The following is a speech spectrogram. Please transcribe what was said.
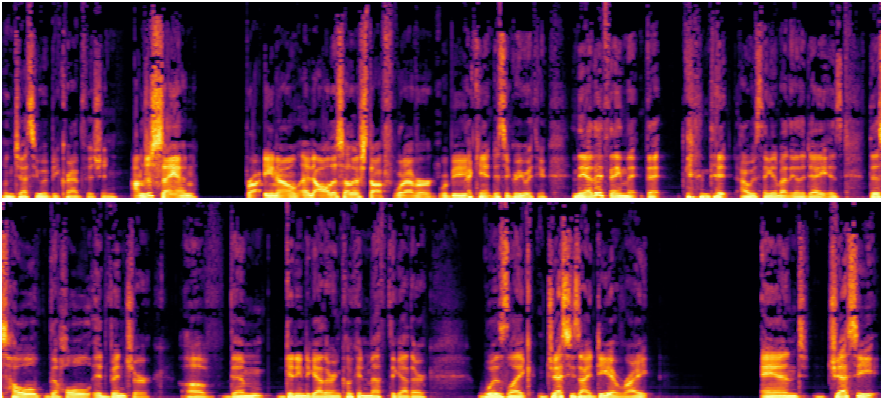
and Jesse would be crab fishing. I'm just saying, Brock, you know, and all this other stuff, whatever, would be I can't disagree with you. And the other thing that that that I was thinking about the other day is this whole the whole adventure of them getting together and cooking meth together was like Jesse's idea, right? And Jesse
